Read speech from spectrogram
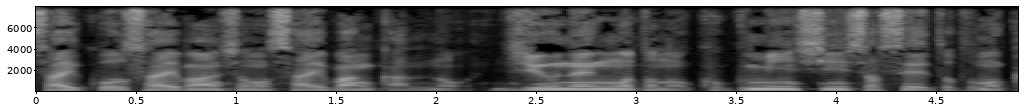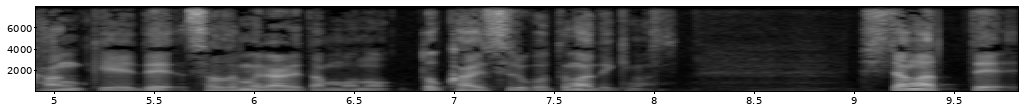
最高裁判所の裁判官の10年ごとの国民審査制度との関係で定められたものと解することができます。したがって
